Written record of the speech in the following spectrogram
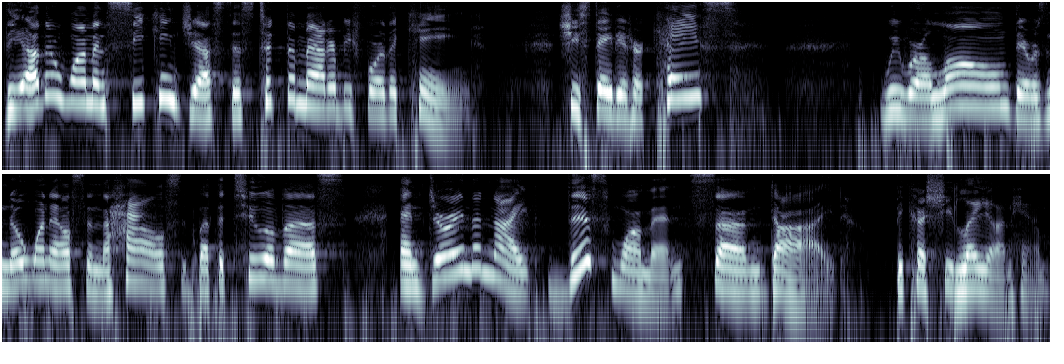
The other woman seeking justice took the matter before the king. She stated her case. We were alone. There was no one else in the house but the two of us. And during the night, this woman's son died because she lay on him.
